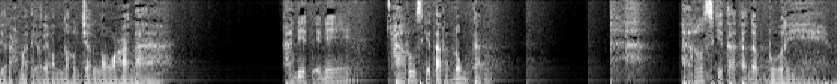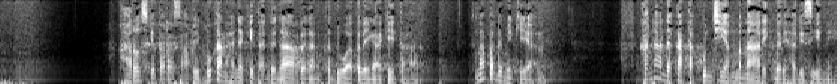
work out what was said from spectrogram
dirahmati oleh Allah Jalla wa'ala Hadis ini harus kita renungkan Harus kita tadaburi Harus kita resapi Bukan hanya kita dengar dengan kedua telinga kita Kenapa demikian? Karena ada kata kunci yang menarik dari hadis ini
